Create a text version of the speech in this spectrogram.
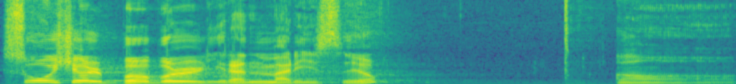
소셜 버블이라는 말이 있어요. 어,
